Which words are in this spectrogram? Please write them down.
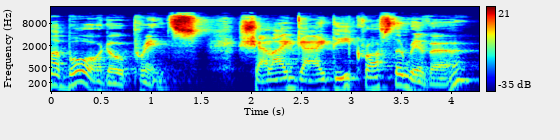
aboard, O Prince. Shall I guide thee across the river?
